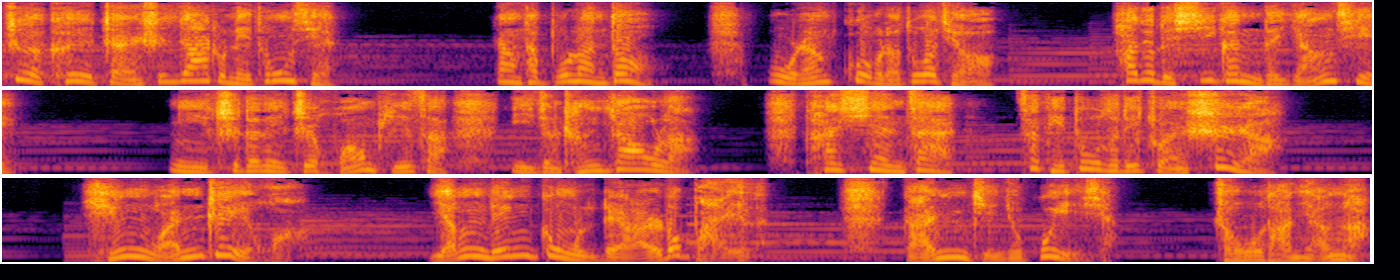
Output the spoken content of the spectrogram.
这可以暂时压住那东西，让它不乱动，不然过不了多久，它就得吸干你的阳气。你吃的那只黄皮子已经成妖了，它现在在你肚子里转世啊！听完这话，杨连贡脸都白了，赶紧就跪下：“周大娘啊，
